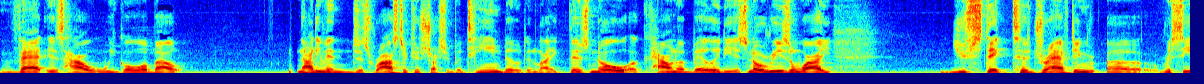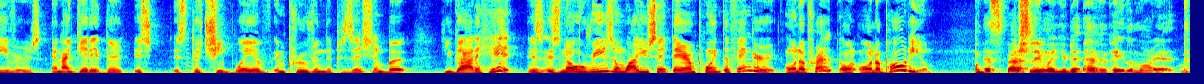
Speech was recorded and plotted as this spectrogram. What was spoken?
that is how we go about not even just roster construction, but team building. Like, there's no accountability. There's no reason why you stick to drafting uh, receivers. And I get it. There, it's it's the cheap way of improving the position, but you got to hit. There's, there's no reason why you sit there and point the finger on a pre- on, on a podium. Especially when you haven't paid Lamar yet.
